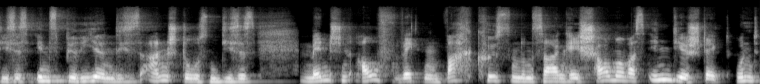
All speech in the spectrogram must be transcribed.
dieses Inspirieren, dieses Anstoßen, dieses Menschen aufwecken, wachküssen und sagen, hey, schau mal, was in dir steckt. Und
